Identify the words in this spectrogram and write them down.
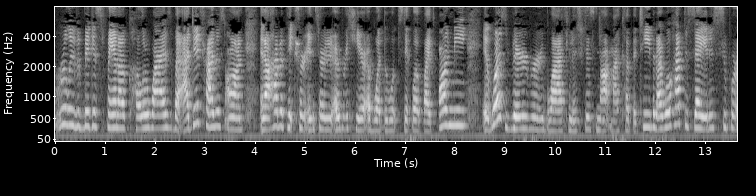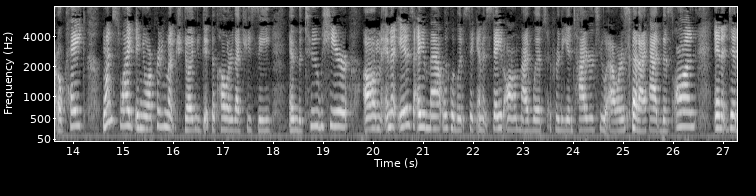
really the biggest fan of color-wise, but I did try this on, and I'll have a picture inserted over here of what the lipstick looked like on me. It was very, very black, and it's just not my cup of tea, but I will have to say it is super opaque. One swipe, and you are pretty much done. You get the color that you see in the tube here. Um, and it is a matte liquid lipstick, and it stayed on my lips for the entire two hours that I had this on, and it did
